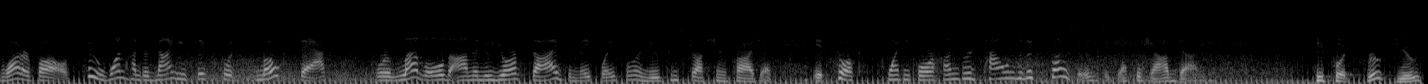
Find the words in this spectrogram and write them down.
waterfalls. Two 196-foot smokestacks were leveled on the New York side to make way for a new construction project. It took 2,400 pounds of explosives to get the job done. He put fruit juice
